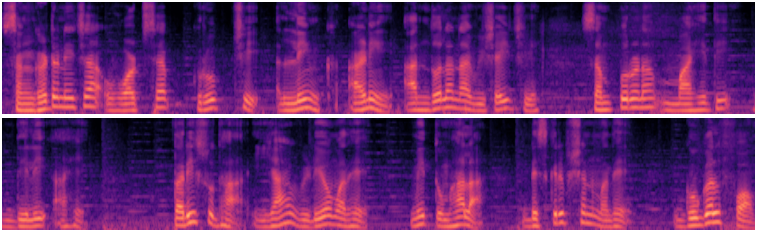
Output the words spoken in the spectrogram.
संघटनेच्या व्हॉट्सॲप ग्रुपची लिंक आणि आंदोलनाविषयीची संपूर्ण माहिती दिली आहे. तरीसुद्धा या व्हिडिओमध्ये मी तुम्हाला डिस्क्रिप्शनमध्ये गुगल फॉर्म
